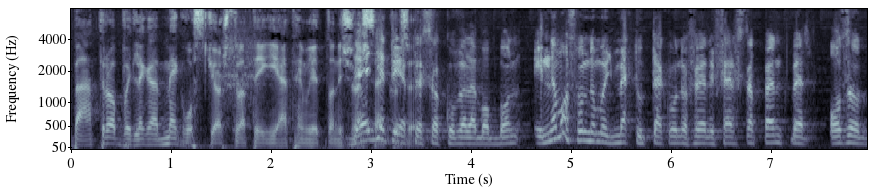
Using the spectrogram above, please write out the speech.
bátrabb, vagy legalább megosztja a stratégiát Hamilton és De egyetértesz akkor velem abban. Én nem azt mondom, hogy meg tudták volna felni Verstappent, mert az, a,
